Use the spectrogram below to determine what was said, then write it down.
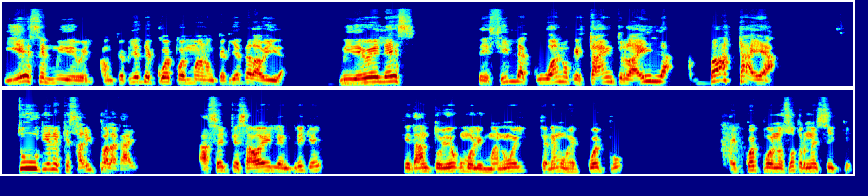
Y ese es mi deber. Aunque pierda el cuerpo, hermano, aunque pierda la vida. Mi deber es decirle al cubano que está dentro de la isla, basta ya. Tú tienes que salir para la calle. Hacerte saber, Enrique, que tanto yo como Luis Manuel tenemos el cuerpo. El cuerpo de nosotros no existe.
